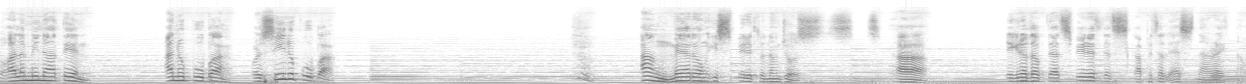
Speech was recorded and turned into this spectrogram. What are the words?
So, alamin natin, ano po ba? Or sino po ba ang merong Espiritu ng Diyos? Uh, take note of that Spirit, that's capital S na right now.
